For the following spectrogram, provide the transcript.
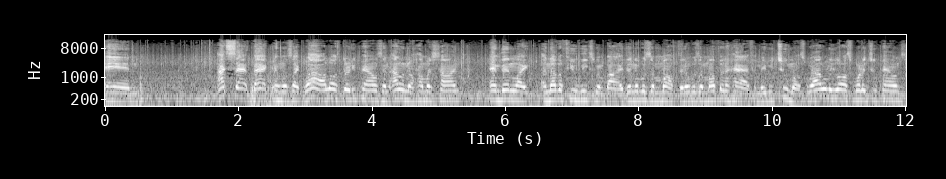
and I sat back and was like, wow, I lost 30 pounds in I don't know how much time. And then like another few weeks went by. Then it was a month, Then it was a month and a half, and maybe two months, where I only lost one or two pounds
